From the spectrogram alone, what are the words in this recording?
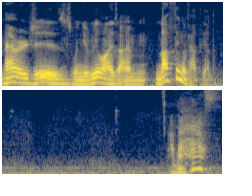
Marriage is when you realize I'm nothing without the other. I'm a half.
